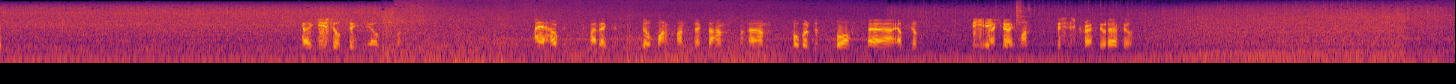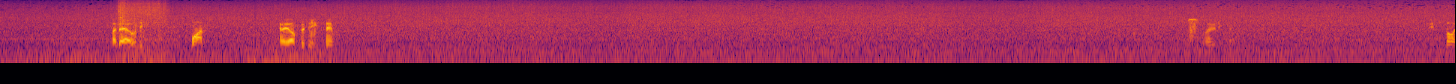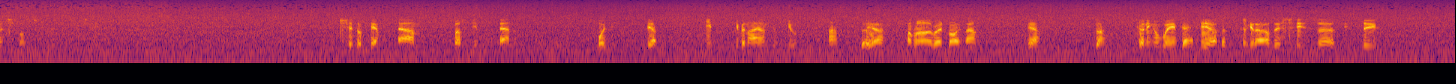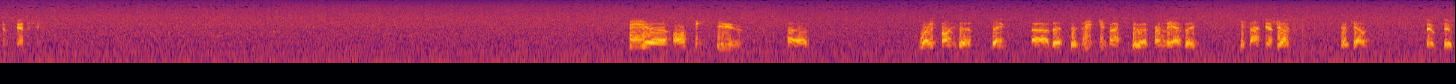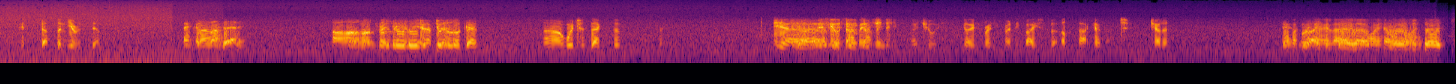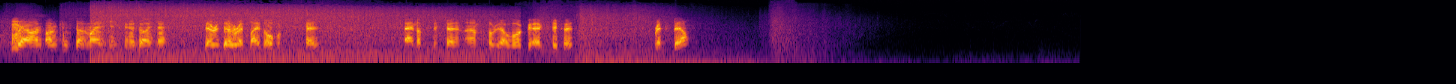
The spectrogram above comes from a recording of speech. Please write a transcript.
Okay, can you still see me, Elster? I hope it's but I can still one contact. I'm um, over the Düsseldorf uh, airfield, the Okay. HX1. This is Krefeld Airfield. But I only one. Okay, I'm beneath him. Slowly going. In blind spots. Shit, okay. Um, Wesley and Yep. Keep keep an eye on your fuel. Um, so, Yeah, I'm on a red light now. yeah. So, turning away. Okay. Yeah, let's get out of this. He's, uh, he's too empty energy. The uh, RT2 uh, wayfinder thing uh, that, that leads you back to a friendly airbase, is that Yeah. just Coachella? No, no. It's just the nearest sim. And can I land at any? Uh, not really. You have to look at uh, which is active. Yeah, if you're if you're damaged, damaged. you've no choice. Go for any friendly base, but other than that, go back to Chellan. Yeah, right. a hello, hello, Yeah, I'm, I'm concerned my engine's going to die here. There is a red light over Cliffhaven. Uh, not Cliffhaven, I'm sorry, over uh, Clifford. Red flare.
